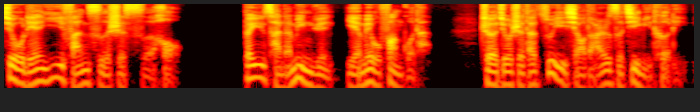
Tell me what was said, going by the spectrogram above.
就连伊凡四世死后，悲惨的命运也没有放过他。这就是他最小的儿子季米特里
